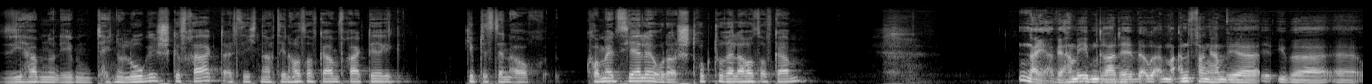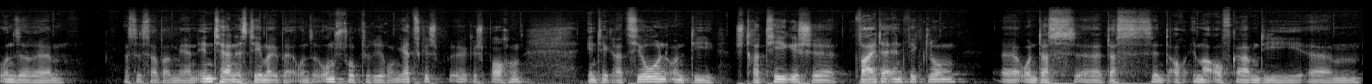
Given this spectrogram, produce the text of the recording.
Sie haben nun eben technologisch gefragt, als ich nach den Hausaufgaben fragte, gibt es denn auch kommerzielle oder strukturelle Hausaufgaben? Naja, wir haben eben gerade, am Anfang haben wir über äh, unsere das ist aber mehr ein internes Thema über unsere Umstrukturierung jetzt ges äh, gesprochen. Integration und die strategische Weiterentwicklung. Äh, und das, äh, das sind auch immer Aufgaben, die, ähm,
